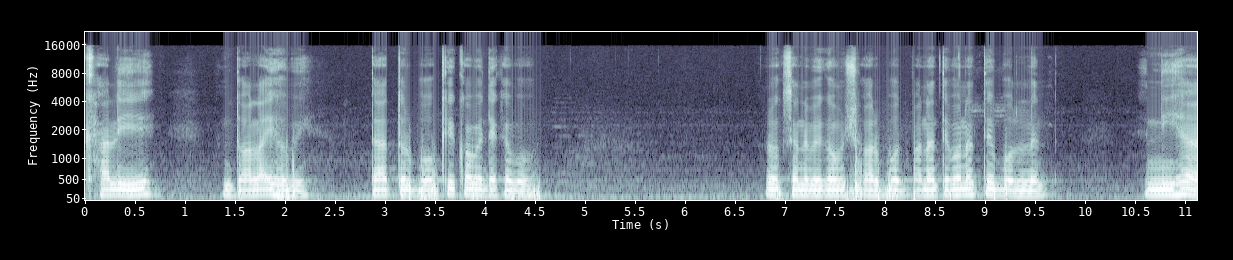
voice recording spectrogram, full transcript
খালি দলাই হবি, তা তোর বউকে কবে দেখাবো? রোকসানা বেগম শরবত বানাতে বানাতে বললেন, নিহা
